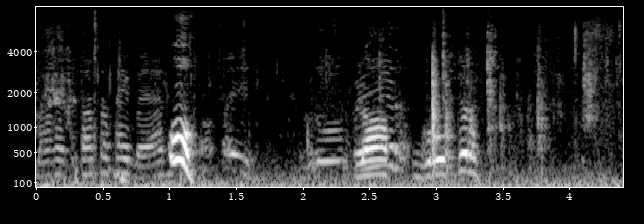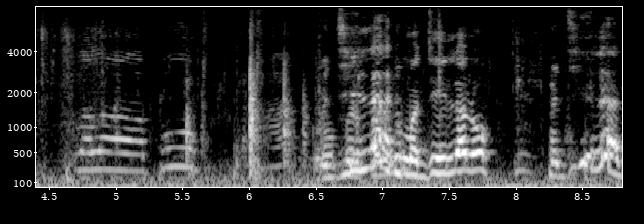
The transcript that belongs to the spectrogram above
Bakit tatatay ba yan? Oh! Okay. Grouper. La, grouper. Lalapo. Majilan. Majilan, oh. Majilan.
